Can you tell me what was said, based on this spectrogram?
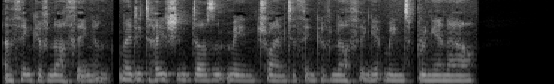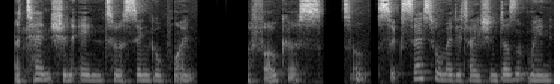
and think of nothing. And meditation doesn't mean trying to think of nothing. It means bringing our attention into a single point of focus. So successful meditation doesn't mean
